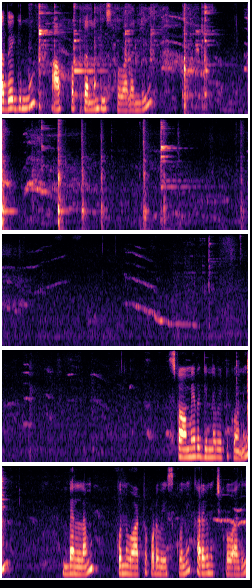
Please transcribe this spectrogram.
అదే గిన్నె హాఫ్ కప్ బెల్లం తీసుకోవాలండి. స్టవ్ మీద గిన్నె పెట్టుకొని బెల్లం కొన్ని వాటర్ కూడా వేసుకొని కరగనిచ్చుకోవాలి.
